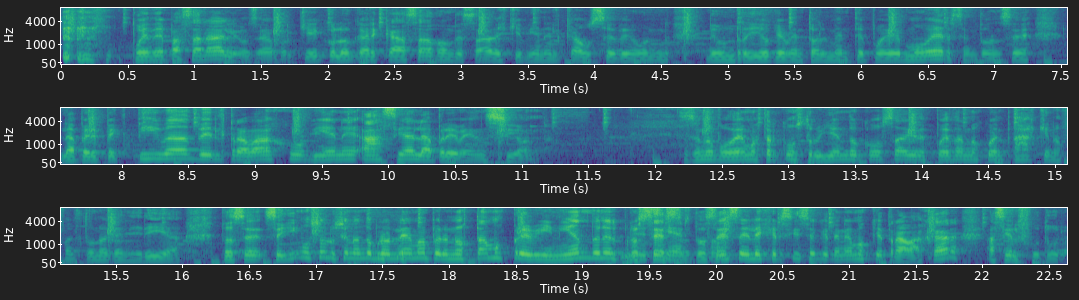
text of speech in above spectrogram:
puede pasar algo. O sea, ¿por qué colocar casas donde sabes que viene el cauce de un, de un río que eventualmente puede moverse? Entonces, la perspectiva del trabajo viene hacia la prevención. Entonces no podemos estar construyendo cosas y después darnos cuenta, ah, es que nos faltó una cañería. Entonces seguimos solucionando problemas, pero no estamos previniendo en el proceso. Entonces ese es el ejercicio que tenemos que trabajar hacia el futuro.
